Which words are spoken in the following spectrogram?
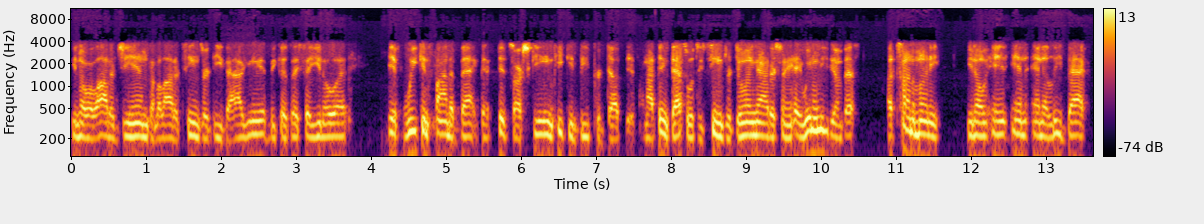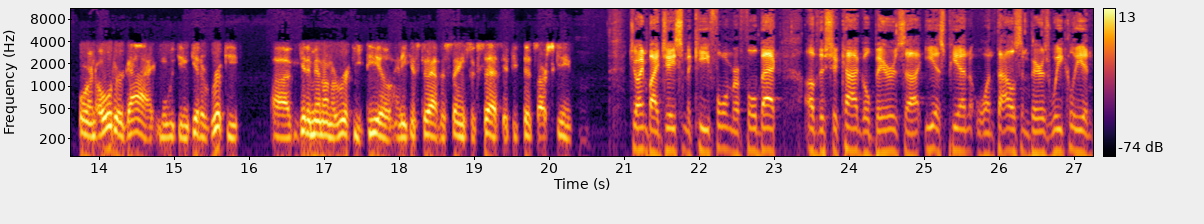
you know a lot of GMs and a lot of teams are devaluing it because they say, you know what, if we can find a back that fits our scheme, he can be productive. And I think that's what these teams are doing now. They're saying, hey, we don't need to invest a ton of money, you know, in, in, in a lead back or an older guy when we can get a rookie, uh, get him in on a rookie deal, and he can still have the same success if he fits our scheme. Joined by Jason McKie, former fullback of the Chicago Bears, uh, ESPN 1000 Bears Weekly, and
